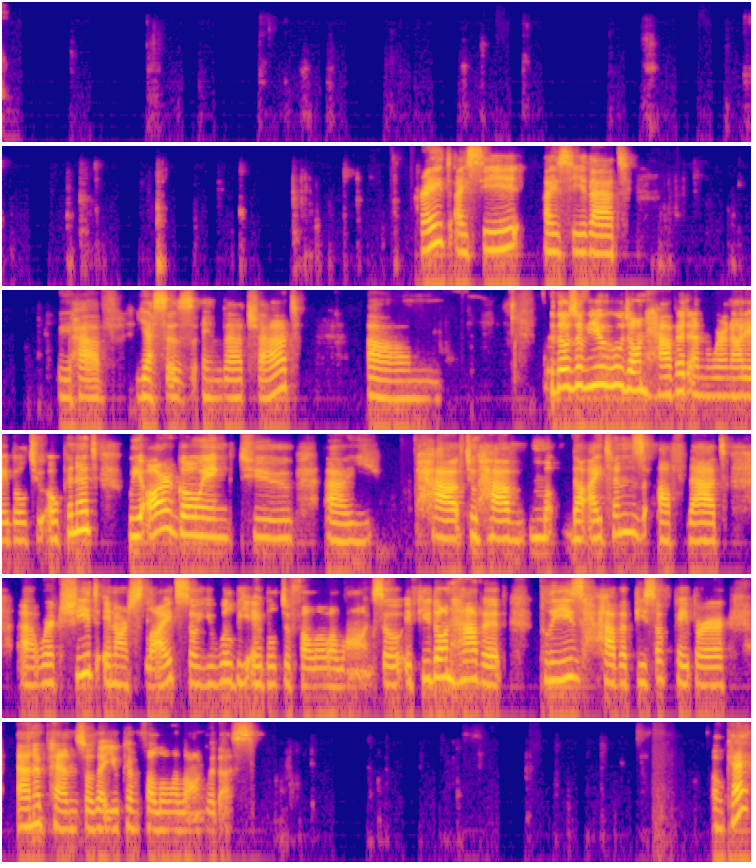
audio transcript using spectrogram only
Great. I see. I see that we have yeses in the chat. Um, for those of you who don't have it and we're not able to open it, we are going to uh, have to have the items of that uh, worksheet in our slides so you will be able to follow along. So if you don't have it, please have a piece of paper and a pen so that you can follow along with us. Okay.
